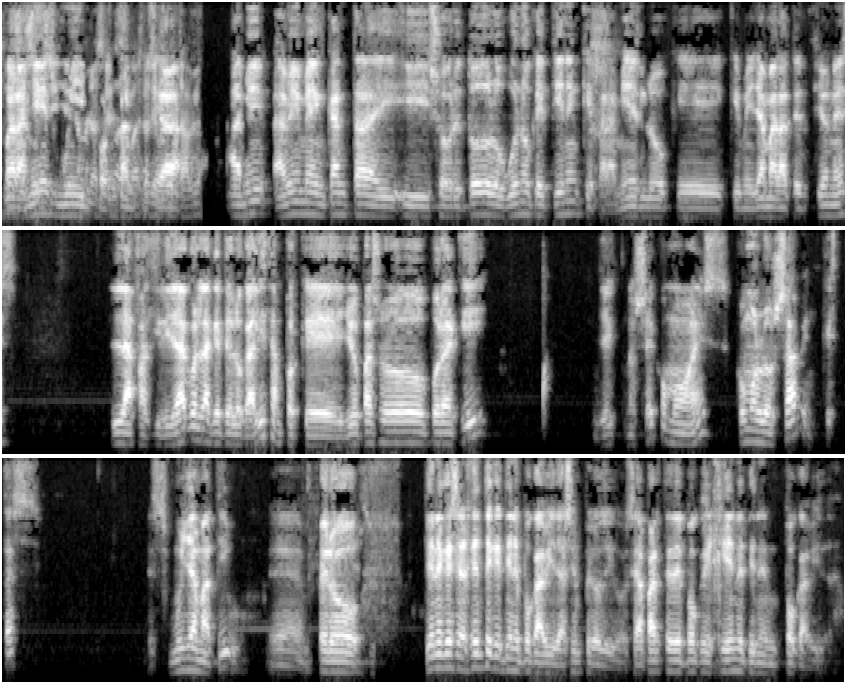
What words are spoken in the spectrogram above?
Para Sí, mí sí, es sí, muy sé, importante. por O sea. A mí, a mí me encanta y, y sobre todo lo bueno que tienen, que para mí es lo que, que me llama la atención, es la facilidad con la que te localizan, porque yo paso por aquí, no sé cómo es, cómo lo saben que estás. Es muy llamativo, eh, pero tiene que ser gente que tiene poca vida, siempre lo digo. O sea, aparte de poca higiene, tienen poca vida.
